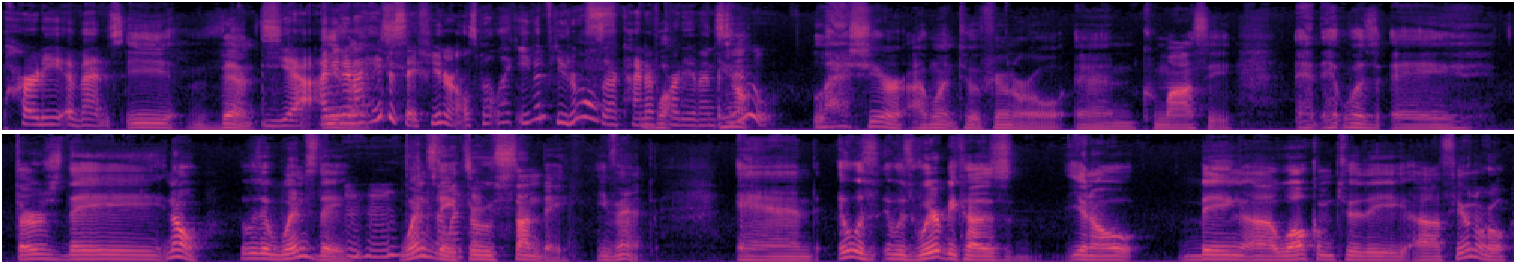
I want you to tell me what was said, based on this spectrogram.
party events. events. Yeah, I mean, and I hate to say funerals, but like even funerals are kind of Well, party events you know, too. last year I went to a funeral in Kumasi, and it was a Thursday. No, it was a Wednesday, Wednesday, Wednesday. through Sunday event, and it was it was weird because you know being uh, welcome to the uh, funeral.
